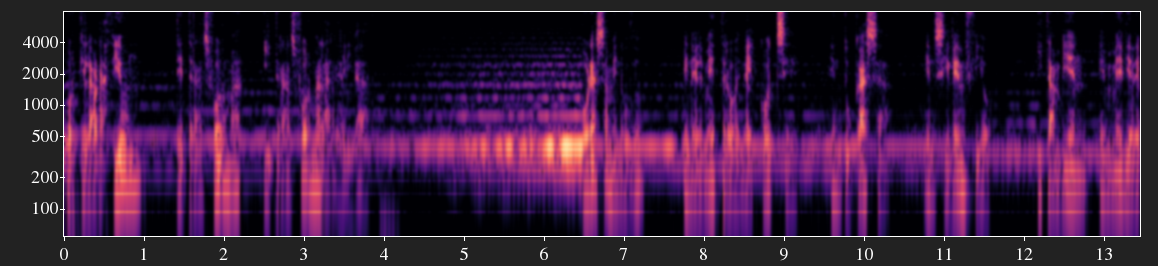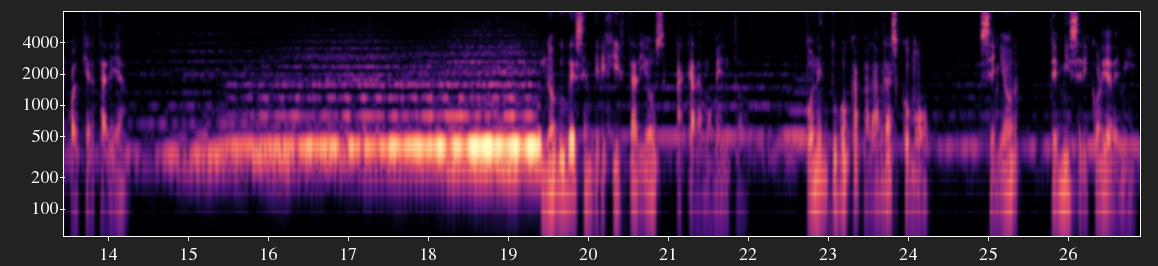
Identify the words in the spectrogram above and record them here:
porque la oración te transforma y transforma la realidad. ¿Oras a menudo? ¿En el metro, en el coche, en tu casa, en silencio y también en medio de cualquier tarea? No dudes en dirigirte a Dios a cada momento. Pon en tu boca palabras como, Señor, ten misericordia de mí.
